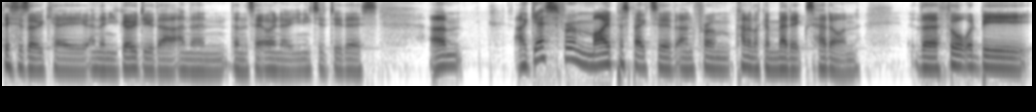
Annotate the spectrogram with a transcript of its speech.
this is okay, and then you go do that, and then then they say, oh no, you need to do this. Um, I guess from my perspective and from kind of like a medic's head on, the thought would be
